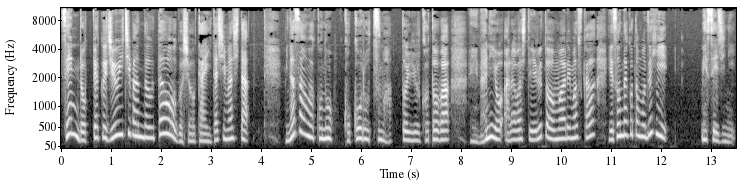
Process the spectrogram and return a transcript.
1611番の歌をご紹介いたしました。皆さんはこの心妻という言葉、え何を表していると思われますか、えそんなこともぜひメッセージに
